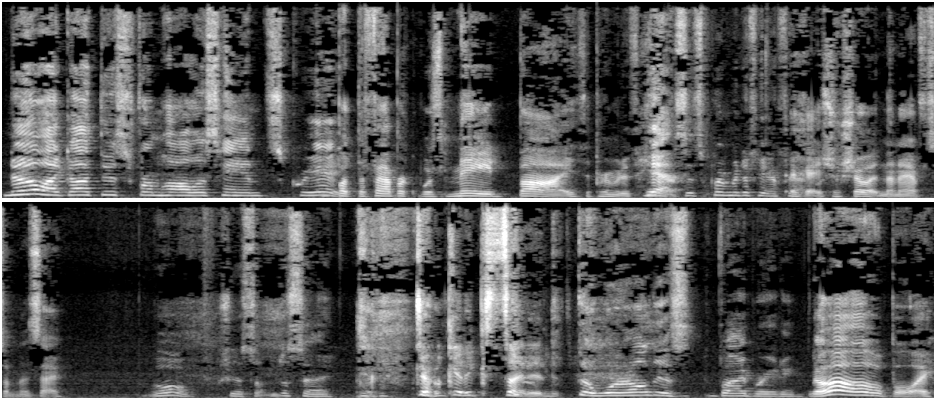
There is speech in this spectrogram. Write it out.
No, I got this from Hollis Hands Create. but the fabric was made by the primitive hare. yes, it's primitive hare fabric. Okay, so show it and then I have something to say. Oh, she has something to say. Don't get excited. The world is vibrating. Oh boy.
